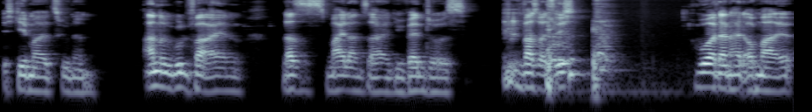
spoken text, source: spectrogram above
ich gehe mal zu einem anderen guten Verein, lass es Mailand sein, Juventus, was weiß ich, wo er dann halt auch mal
